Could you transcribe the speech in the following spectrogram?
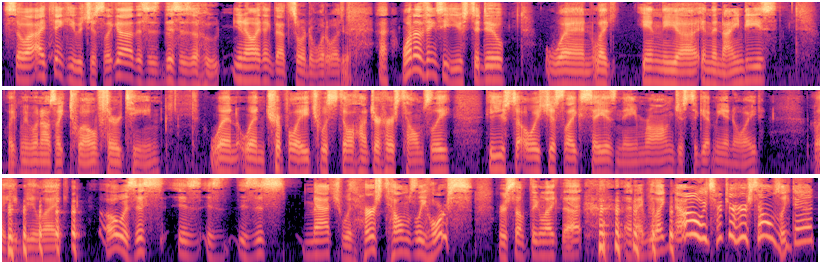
so I think he was just like, oh, this is this is a hoot. You know, I think that's sort of what it was. Yeah. Uh, one of the things he used to do when, like, in the uh, in the '90s, like maybe when I was like 12, 13, when when Triple H was still Hunter Hearst Helmsley, he used to always just like say his name wrong just to get me annoyed. Like he'd be like, "Oh, is this is is is this match with Hurst Helmsley Horse or something like that?" And I'd be like, "No, it's Hunter Hearst Helmsley, Dad."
